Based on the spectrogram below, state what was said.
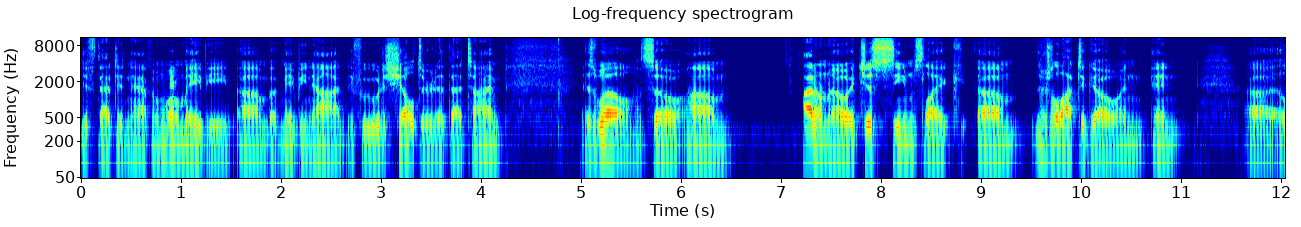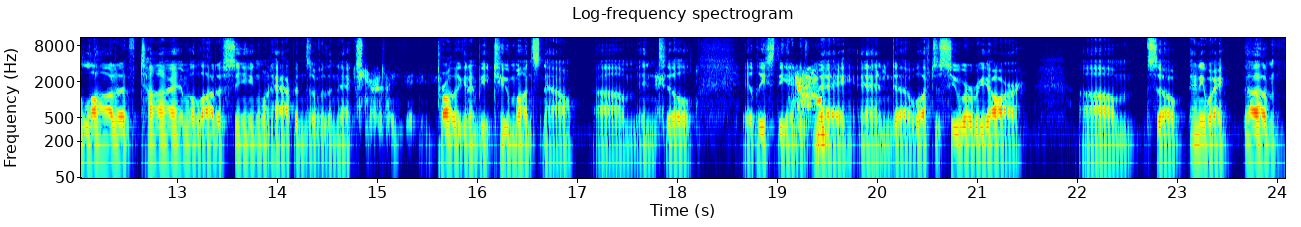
if that didn't happen. Well, maybe, um, but maybe not if we would have sheltered at that time as well. So, um, I don't know. It just seems like um, there's a lot to go, and and uh, a lot of time, a lot of seeing what happens over the next probably going to be two months now um, until at least the end of May, and uh, we'll have to see where we are. Um, so anyway, um,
